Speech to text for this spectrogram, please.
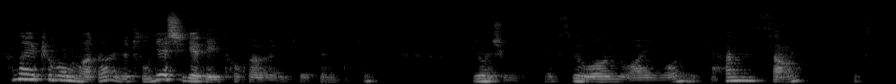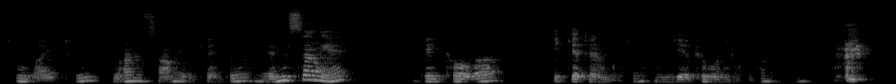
하나의 표본마다 이제 두 개씩의 데이터가 있게 되는 거죠. 이런 식으로 x1, y1 이렇게 한 쌍, x2, y2 또 한 쌍 이렇게 해서 n 쌍의 데이터가 있게 되는 거죠. n 개의 표본이라고 하면.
